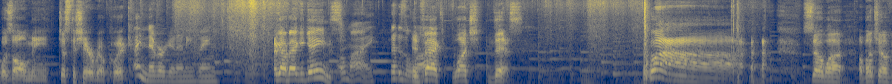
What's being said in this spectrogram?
was all me. Just to share real quick. I never get anything. I got a bag of games. Oh my, that is a lot. In fact, watch this. So, uh, a bunch of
